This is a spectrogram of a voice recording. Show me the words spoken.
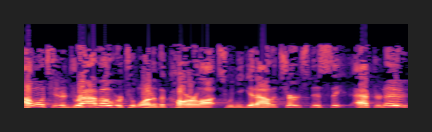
I want you to drive over to one of the car lots when you get out of church this afternoon.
